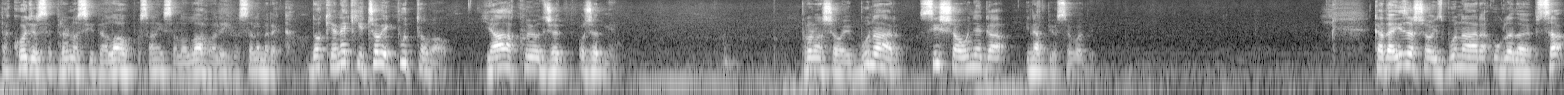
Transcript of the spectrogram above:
također se prenosi da Allah poslanik sallallahu alaihi wasallam rekao, dok je neki čovjek putovao, jako je odžed, ožednio. Pronašao je bunar, sišao u njega i napio se vode. Kada je izašao iz bunara, ugledao je psa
